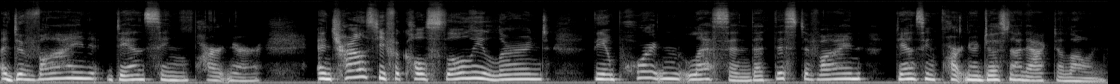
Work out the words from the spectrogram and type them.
a divine dancing partner. And Charles de Foucauld slowly learned the important lesson that this divine dancing partner does not act alone.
